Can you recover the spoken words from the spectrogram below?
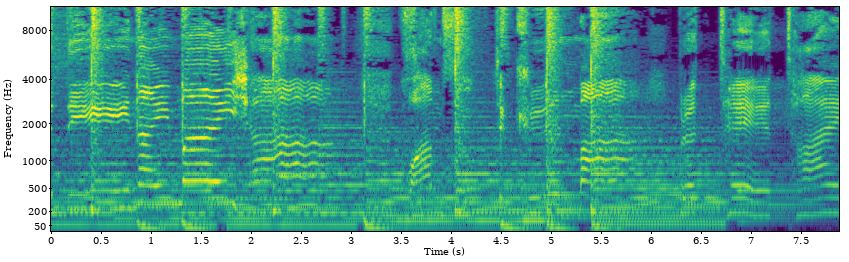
จะดีในไม่ช้าความสุขจะคืนมาประเทศไทย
